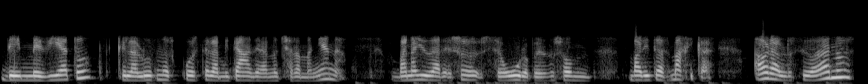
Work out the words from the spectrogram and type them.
de inmediato que la luz nos cueste la mitad de la noche a la mañana van a ayudar, eso seguro, pero no son varitas mágicas. Ahora, los ciudadanos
